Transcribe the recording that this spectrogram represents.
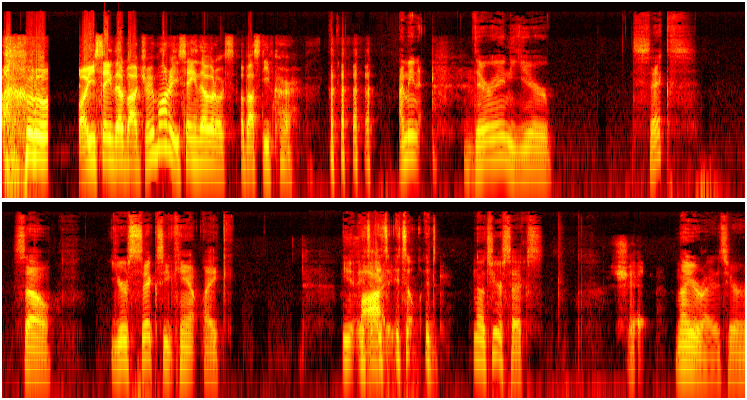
are you saying that about Draymond? Or are you saying that about, about Steve Kerr? I mean, they're in year six, so year six you can't like. It's it's, it's, it's, it's no, it's year six. Shit. No, you're right. It's your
